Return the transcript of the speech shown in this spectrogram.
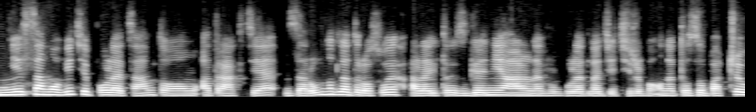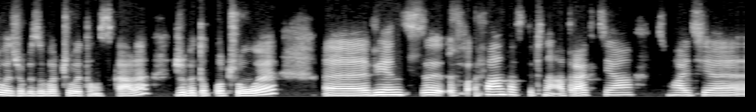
niesamowicie polecam tą atrakcję zarówno dla dorosłych, ale i to jest genialne w ogóle dla dzieci, żeby one to zobaczyły, żeby zobaczyły tą skalę, żeby to poczuły, e, więc y, fantastyczna atrakcja, słuchajcie,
